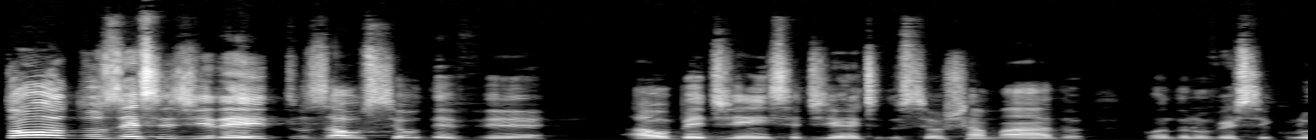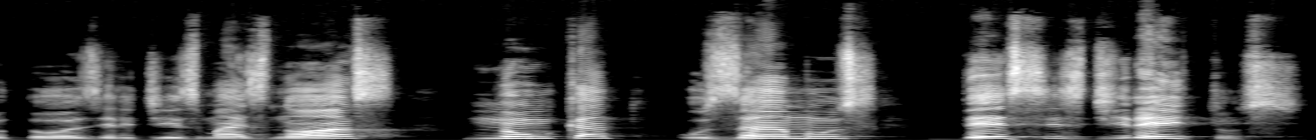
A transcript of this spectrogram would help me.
todos esses direitos ao seu dever, à obediência diante do seu chamado, quando no versículo 12 ele diz: Mas nós nunca usamos desses direitos.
